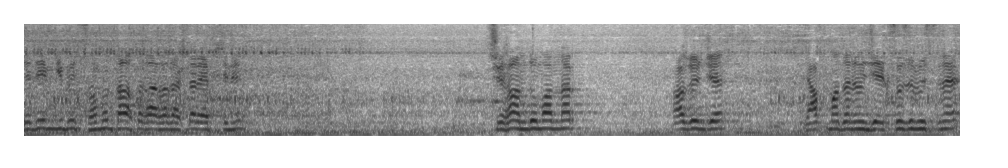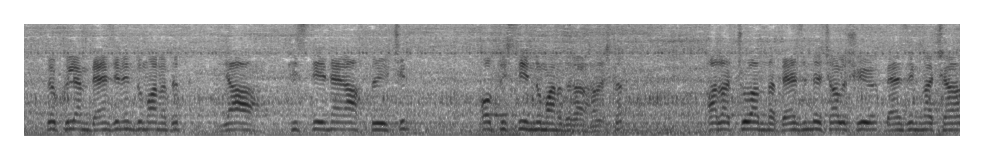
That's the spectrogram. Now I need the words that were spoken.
dediğim gibi somun taktık arkadaşlar hepsini. Çıkan dumanlar az önce yapmadan önce egzozun üstüne dökülen benzinin dumanıdır. Yağ pisliğinden aktığı için o pisliğin dumanıdır arkadaşlar. Araç şu anda benzinde çalışıyor. Benzin kaçağı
